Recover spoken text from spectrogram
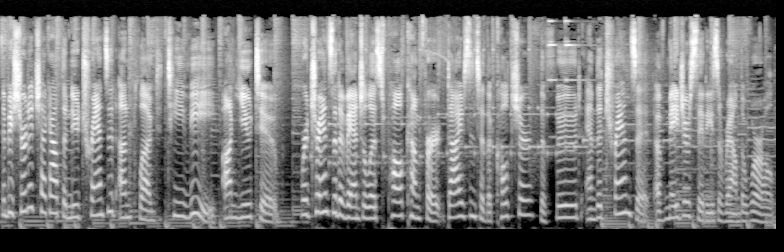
Then be sure to check out the new Transit Unplugged TV on YouTube, where transit evangelist Paul Comfort dives into the culture, the food, and the transit of major cities around the world.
